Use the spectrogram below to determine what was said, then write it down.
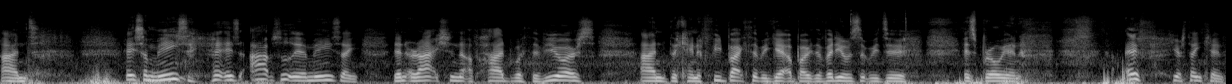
and it's amazing. It is absolutely amazing the interaction that I've had with the viewers and the kind of feedback that we get about the videos that we do is brilliant. If you're thinking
